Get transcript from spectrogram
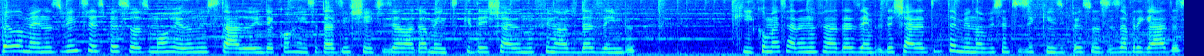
Pelo menos 26 pessoas morreram no estado em decorrência das enchentes e alagamentos que deixaram no final de dezembro, que começaram no final de dezembro e deixaram 30.915 pessoas desabrigadas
